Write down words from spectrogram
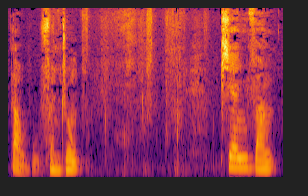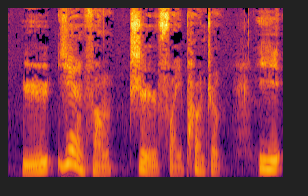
到五分钟。偏方与验方治肥胖症：一、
